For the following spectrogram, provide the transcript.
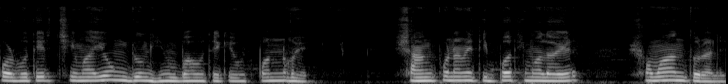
পর্বতের চিমায়ং চিমায়ংদুং হিমবাহ থেকে উৎপন্ন হয়ে সাংপো নামে তিব্বত হিমালয়ের সমান্তরালে।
